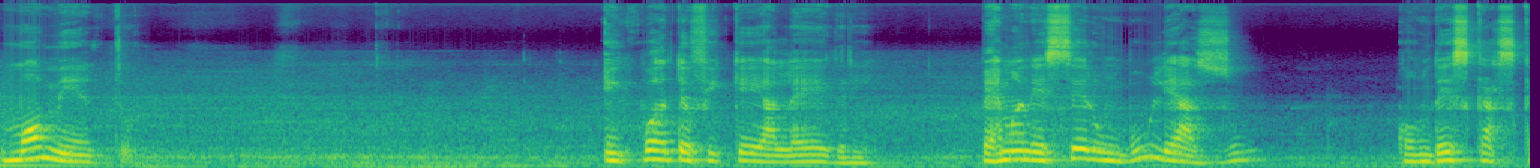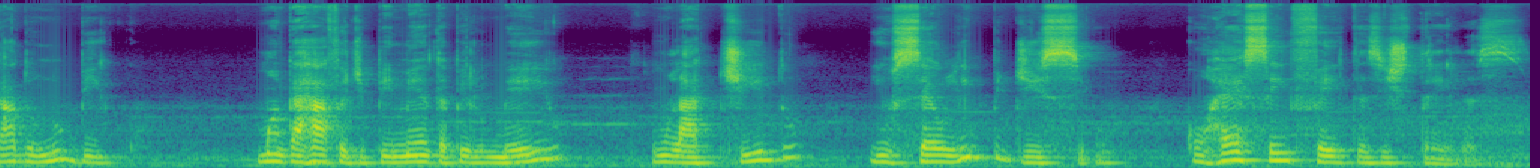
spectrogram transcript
Momento. Enquanto eu fiquei alegre, permanecer um bule azul com descascado no bico uma garrafa de pimenta pelo meio, um latido e um céu limpidíssimo, com recém-feitas estrelas.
